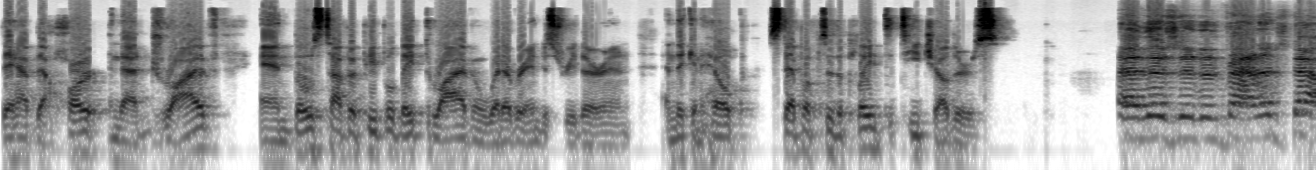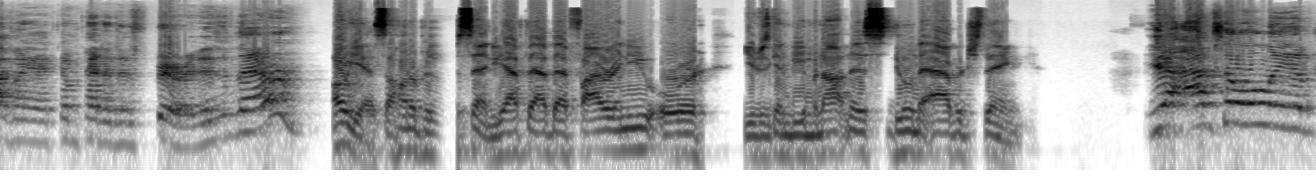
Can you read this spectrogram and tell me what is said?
they have that heart and that drive. And those type of people, they thrive in whatever industry they're in and they can help step up to the plate to teach others. And there's an advantage to having a competitive spirit, isn't there? Oh yes, hundred percent. You have to have that fire in you, or you're just going to be monotonous doing the average thing. Yeah, absolutely. And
